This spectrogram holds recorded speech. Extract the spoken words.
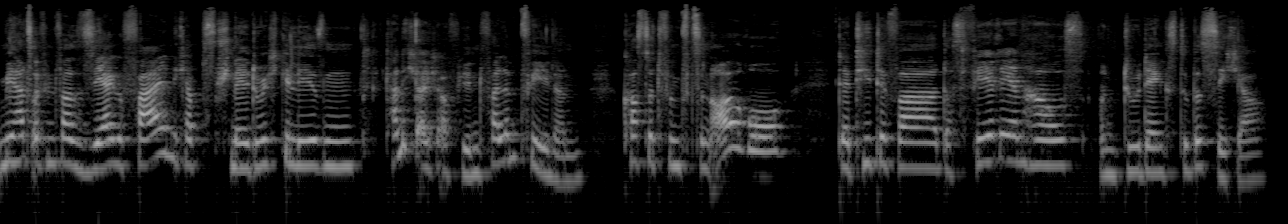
Mir hat es auf jeden Fall sehr gefallen. Ich habe es schnell durchgelesen. Kann ich euch auf jeden Fall empfehlen. Kostet 15 Euro, der Titel war Das Ferienhaus und du denkst, du bist sicher.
